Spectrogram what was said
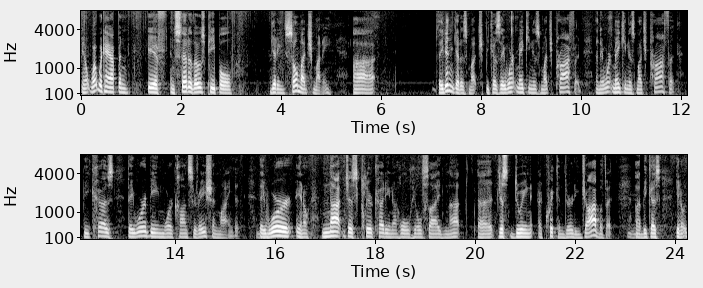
you know what would happen if instead of those people getting so much money, uh, they didn't get as much because they weren't making as much profit. And they weren't making as much profit because they were being more conservation minded. They were, you know, not just clear cutting a whole hillside, not uh, just doing a quick and dirty job of it. Uh, because, you know,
